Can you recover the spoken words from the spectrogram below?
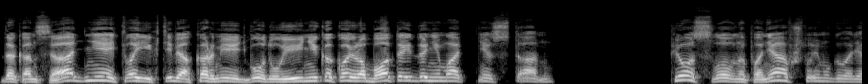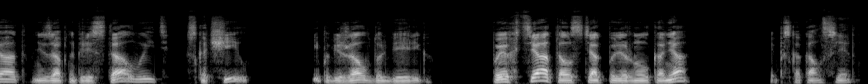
до конца дней твоих тебя кормить буду и никакой работой донимать не стану. Пес, словно поняв, что ему говорят, внезапно перестал выйти, вскочил и побежал вдоль берега. Пыхтя толстяк повернул коня и поскакал следом.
